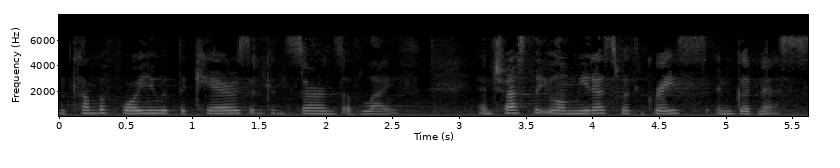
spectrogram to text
we come before you with the cares and concerns of life and trust that you will meet us with grace and goodness.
